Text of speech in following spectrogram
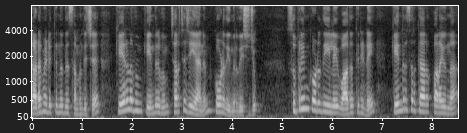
കടമെടുക്കുന്നത് സംബന്ധിച്ച് കേരളവും കേന്ദ്രവും ചർച്ച ചെയ്യാനും കോടതി നിർദ്ദേശിച്ചു. സുപ്രീം കോടതിയിലെ വാദത്തിനിടെ കേന്ദ്ര സർക്കാർ പറയുന്ന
